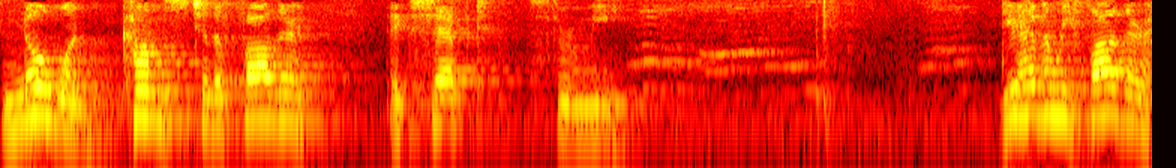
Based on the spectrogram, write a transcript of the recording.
No one comes to the Father except through me. Dear Heavenly Father,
